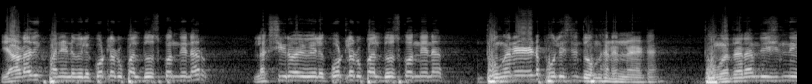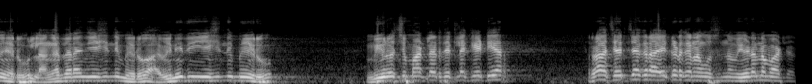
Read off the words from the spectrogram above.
ఏడాదికి పన్నెండు వేల కోట్ల రూపాయలు దోసుకొని తినారు లక్ష ఇరవై వేల కోట్ల రూపాయలు దోసుకొని తినారు దొంగనేట పోలీసుని దొంగనన్నట దొంగతనం చేసింది మీరు లంగతనం చేసింది మీరు అవినీతి చేసింది మీరు. మీరు వచ్చి మాట్లాడితే ఎట్లా కేటీఆర్? రా చర్చకు రా ఎక్కడికైనా వస్తున్నాం ఏడన్నా మాట్లాడు.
